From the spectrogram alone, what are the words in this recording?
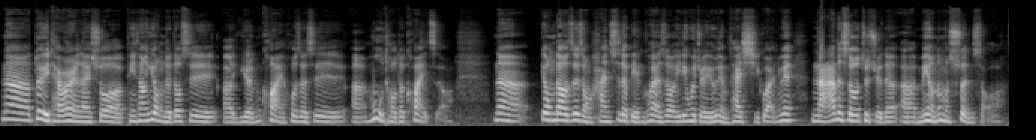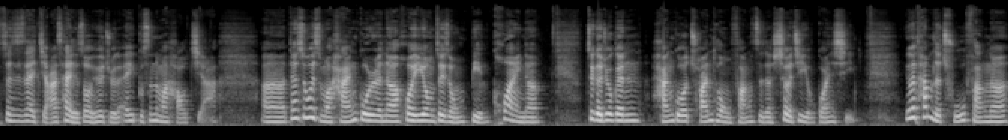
那对于台湾人来说，平常用的都是呃圆筷或者是呃木头的筷子哦。那用到这种韩式的扁块的时候，一定会觉得有点不太习惯，因为拿的时候就觉得呃没有那么顺手甚至在夹菜的时候也会觉得哎不是那么好夹，呃，但是为什么韩国人呢会用这种扁块呢？这个就跟韩国传统房子的设计有关系，因为他们的厨房呢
